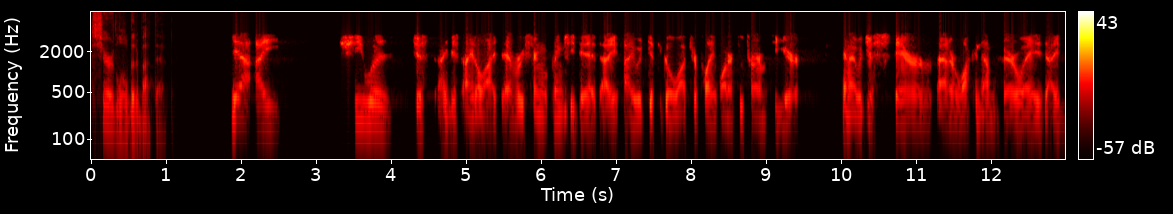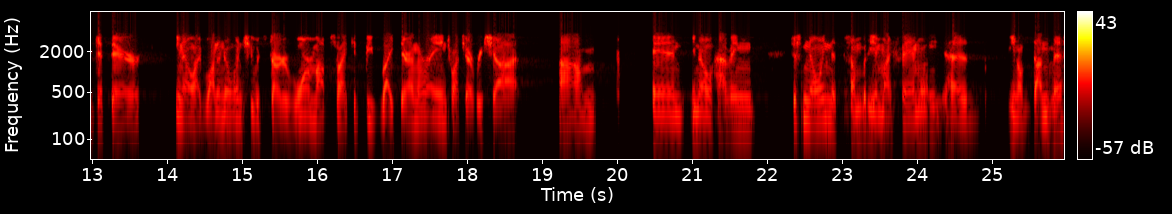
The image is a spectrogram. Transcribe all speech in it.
share a little bit about that. Yeah, I. She was just I just idolized every single thing she did. I I would get to go watch her play one or two tournaments a year, and I would just stare at her walking down the fairways. I'd get there, you know, I'd want to know when she would start her warm up so I could be right there on the range, watch every shot. Um, and you know, having just knowing that somebody in my family had you know done this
